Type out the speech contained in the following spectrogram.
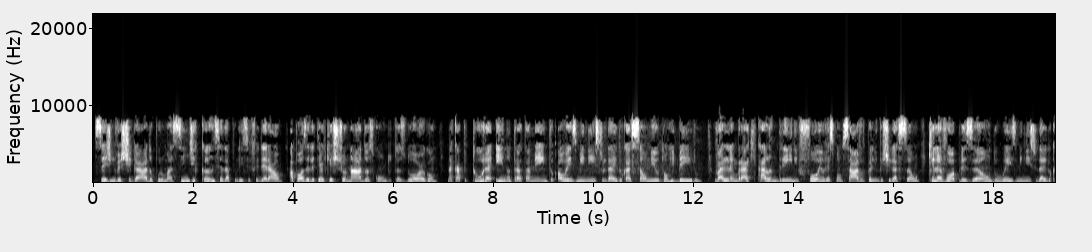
seja investigado por uma sindicância da Polícia Federal após ele ter questionado as condutas do órgão na captura e no tratamento ao ex-ministro da Educação Milton Ribeiro. Vale lembrar que Calandrini foi o responsável pela investigação que levou à prisão do ex-ministro da Educação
